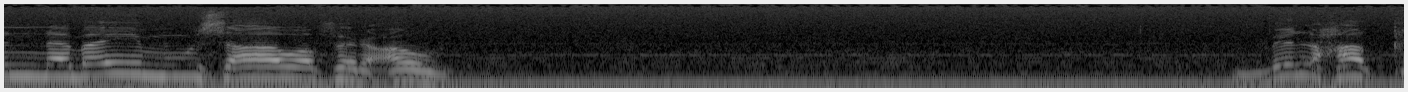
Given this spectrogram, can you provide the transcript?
من نبی موسی و فرعون. بالحق.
